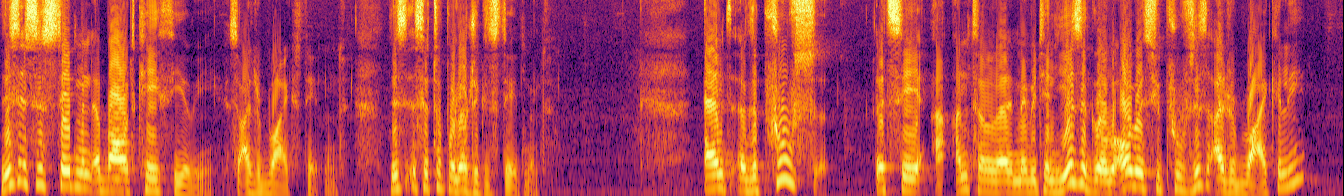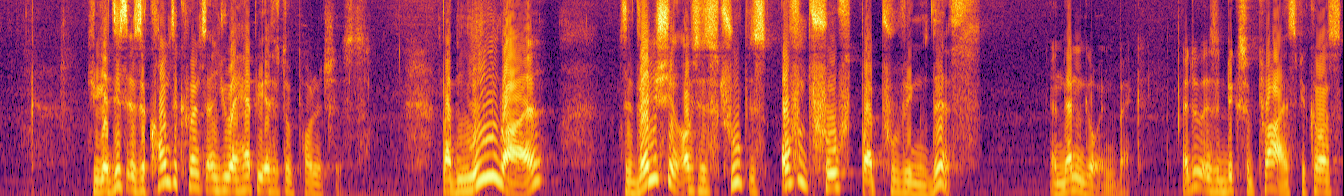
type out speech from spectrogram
This is a statement about K-theory. It's an algebraic statement. This is a topological statement. And uh, the proofs, let's say uh, until uh, maybe 10 years ago, were always you prove this algebraically, you get this as a consequence and you are happy as a topologist. But meanwhile, the vanishing of this group is often proved by proving this and then going back. That is a big surprise because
